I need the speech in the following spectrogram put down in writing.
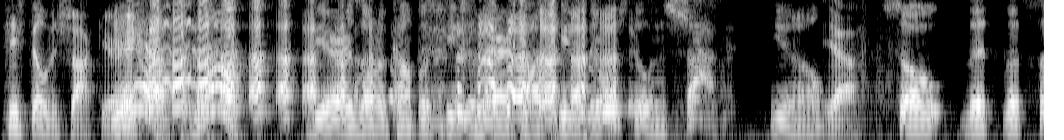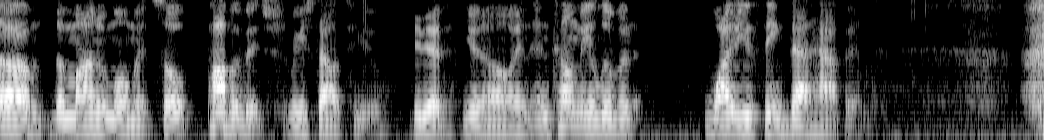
he's still in shock, Gary. Yeah, no. The Arizona Compass team, the Veritas team, they were still in shock. You know. Yeah. So let's let's um the Manu moment. So Popovich reached out to you, He did. you know, and, and tell me a little bit. Why do you think that happened?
